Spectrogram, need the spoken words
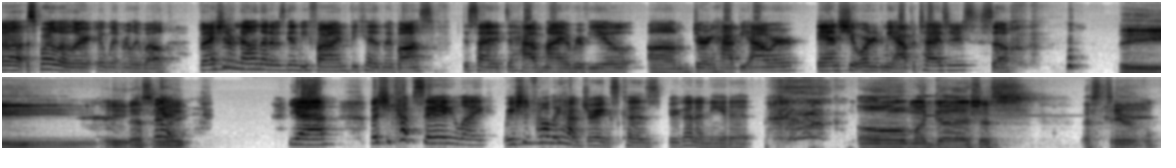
Uh, spoiler alert: it went really well. But I should have known that it was gonna be fine because my boss decided to have my review um, during happy hour, and she ordered me appetizers. So Hey, hey, that's But- lit. yeah, but she kept saying like we should probably have drinks because you're gonna need it. Oh my gosh, that's that's terrible.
